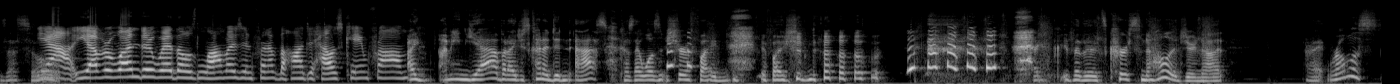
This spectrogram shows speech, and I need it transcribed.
Is that so? Yeah, you ever wonder where those llamas in front of the haunted house came from? I I mean, yeah, but I just kind of didn't ask because I wasn't sure if I if I should know. like, if it's cursed knowledge or not. All right, we're almost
